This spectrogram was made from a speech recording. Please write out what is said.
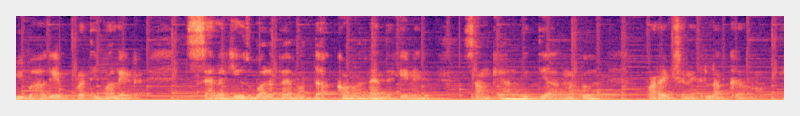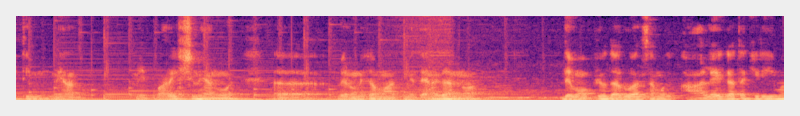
විභාගේ ප්‍රතිඵලයට සැලකයුතු බලපෑමත් දක්වනවා නැද කියන එක සංඛ්‍යාන විද්‍යාත්මකව පරීක්ෂණයට ලක් කරනවා. ඉතින් මෙයා මේ පරීක්ෂණ යනුව වෙරුණික මාත්මය දැනගන්නවා. දෙමෝපියෝ දරුවන් සමඟ කාලය ගත කිරීම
